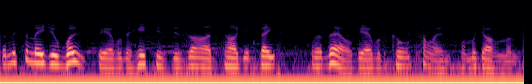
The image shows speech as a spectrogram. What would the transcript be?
that Mr Major won't be able to hit his desired target date and that they'll be able to call time on the government.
